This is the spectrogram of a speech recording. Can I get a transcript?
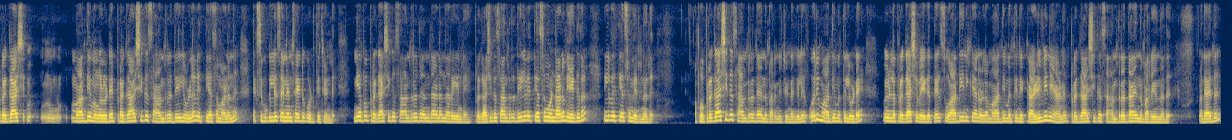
പ്രകാശ മാധ്യമങ്ങളുടെ പ്രകാശിക സാന്ദ്രതയിലുള്ള വ്യത്യാസമാണെന്ന് ടെക്സ്റ്റ് ബുക്കിൽ സെന്റൻസ് ആയിട്ട് കൊടുത്തിട്ടുണ്ട്. ഇനി അപ്പോൾ പ്രകാശിക സാന്ദ്രത എന്താണെന്ന് അറിയണ്ടേ? പ്രകാശിക സാന്ദ്രതയിൽ വ്യത്യാസം കൊണ്ടാണ് വേഗതയിൽ വ്യത്യാസം വരുന്നത്. അപ്പോൾ പ്രകാശിക സാന്ദ്രത എന്ന് പറഞ്ഞിട്ടുണ്ടെങ്കിൽ ഒരു മാധ്യമത്തിലൂടെ ഉള്ള പ്രകാശവേഗത്തെ സ്വാധീനിക്കാനുള്ള മാധ്യമത്തിന്റെ കഴിവിനെയാണ് പ്രകാശിക സാന്ദ്രത എന്ന് പറയുന്നത്. അതായത്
